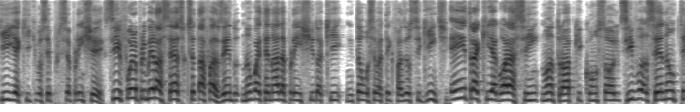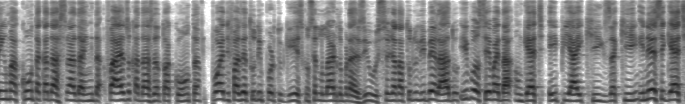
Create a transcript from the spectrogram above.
Key aqui que você precisa preencher. Se for o primeiro acesso que você está fazendo, não vai ter nada preenchido aqui, então você vai ter que fazer o seguinte: entra aqui agora sim no Anthropic Console. Se você não tem uma conta cadastrada ainda, faz o cadastro da tua conta. Pode fazer tudo em português, com celular do Brasil, isso já está tudo liberado e você vai dar um Get API Keys aqui. E nesse Get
